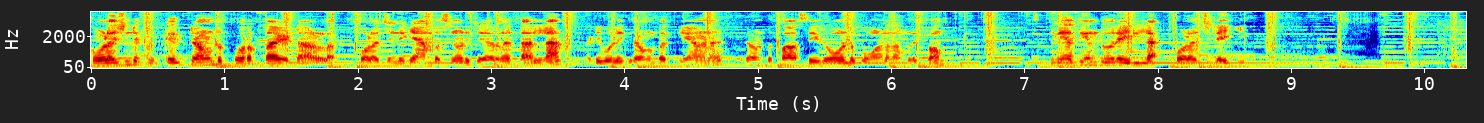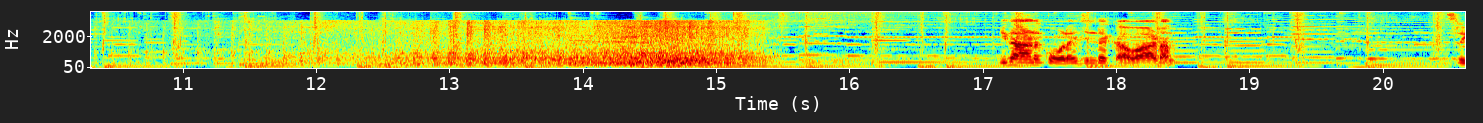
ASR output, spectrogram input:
കോളേജിന്റെ ക്രിക്കറ്റ് ഗ്രൗണ്ട് പുറത്തായിട്ടാണുള്ള കോളേജിന്റെ ക്യാമ്പസിനോട് ചേർന്നിട്ടല്ല അടിപൊളി ഗ്രൗണ്ട് ഒക്കെയാണ്. ഗ്രൗണ്ട് പാസ് ചെയ്തുകൊണ്ട് പോവാണ് നമ്മളിപ്പം. ഇനി അധികം ദൂരം ഇല്ല കോളേജിലേക്ക്. ഇതാണ് കോളേജിന്റെ കവാടം. ശ്രീ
